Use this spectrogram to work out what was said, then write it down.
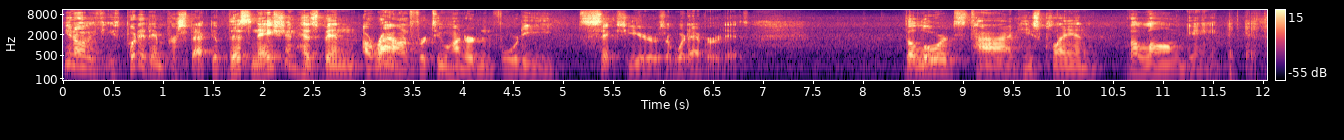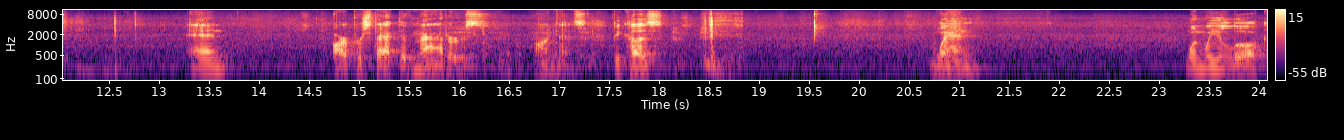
You know, if you put it in perspective, this nation has been around for 246 years or whatever it is. The Lord's time, He's playing the long game. And our perspective matters on this because when when we look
